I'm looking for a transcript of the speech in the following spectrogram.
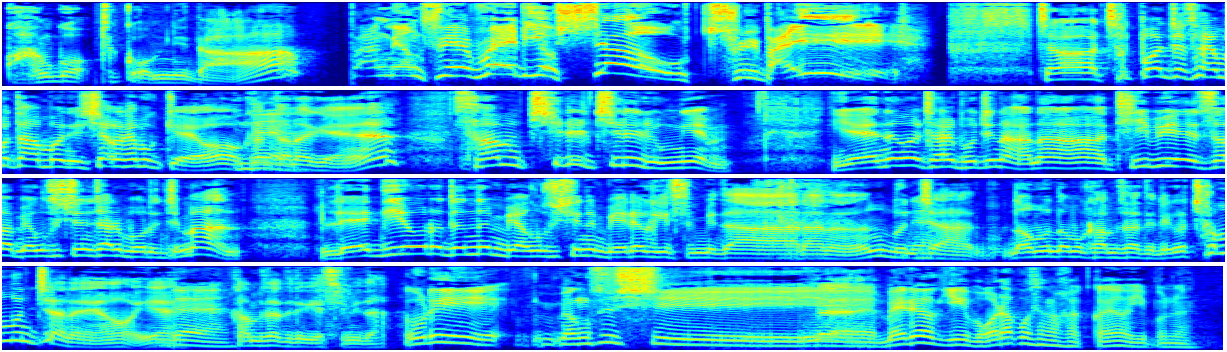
광고 듣고 옵니다. 박명수의 라디오 쇼 출발! 자, 첫 번째 사연부터 한번 시작을 해볼게요. 네. 간단하게. 3776님. 예능을 잘 보지는 않아. TV에서 명수 씨는 잘 모르지만, 라디오로 듣는 명수 씨는 매력이 있습니다. 라는 문자. 너무너무 감사드리고, 첫 문자네요. 예. 네. 감사드리겠습니다. 우리 명수 씨의 네. 매력이 뭐라고 생각할까요, 이분은?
